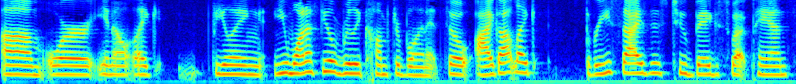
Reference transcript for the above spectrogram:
um, or, you know, like feeling, you want to feel really comfortable in it. So I got like three sizes too big sweatpants,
